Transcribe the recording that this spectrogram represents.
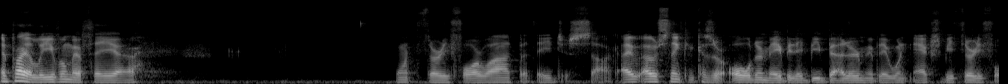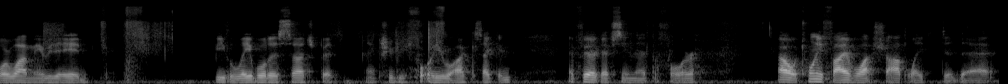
I'd probably leave them if they uh, weren't 34 watt, but they just suck. I, I was thinking because they're older, maybe they'd be better. Maybe they wouldn't actually be 34 watt. Maybe they'd be labeled as such, but actually be 40 watt because I can. I feel like I've seen that before. Oh, 25 watt shop lights did that.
